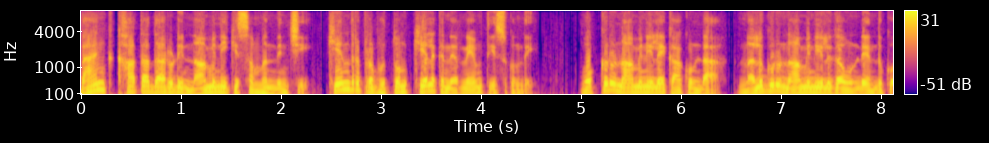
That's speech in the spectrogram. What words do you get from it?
బ్యాంక్ ఖాతాదారుడి నామినీకి సంబంధించి కేంద్ర ప్రభుత్వం కీలక నిర్ణయం తీసుకుంది. ఒక్కరు నామినీలే కాకుండా నలుగురు నామినీలుగా ఉండేందుకు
